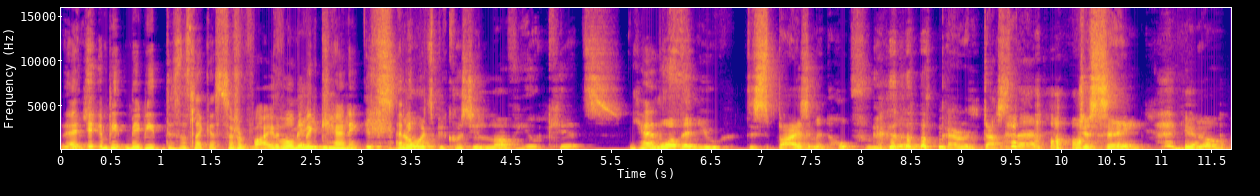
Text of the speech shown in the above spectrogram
It it- maybe this is like a survival mechanic. It's I no, mean, it's because you love your kids Yes. more than you despise them, and hopefully no parent does that. Just saying, you know.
